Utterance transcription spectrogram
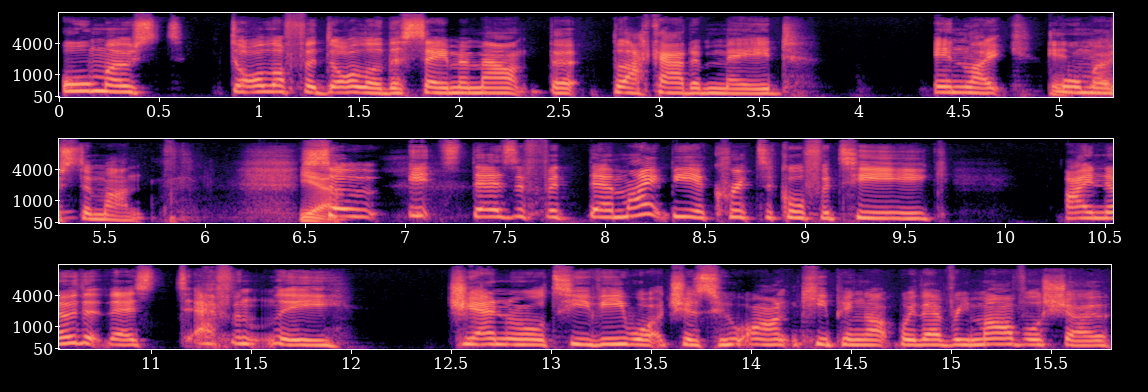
almost dollar for dollar the same amount that Black Adam made in like In- almost a month. Yeah. So it's there's a there might be a critical fatigue. I know that there's definitely general TV watchers who aren't keeping up with every Marvel show,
